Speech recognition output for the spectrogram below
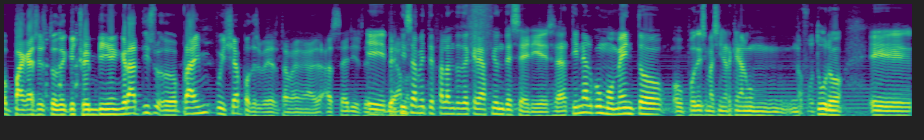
o pagas isto de que cho envíen gratis o Prime, pois xa podes ver tamén as series de, eh, de precisamente falando de creación de series, eh, ti en algún momento ou podes imaginar que en algún no futuro eh,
